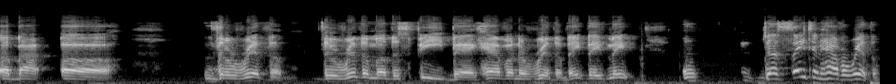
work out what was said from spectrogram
about uh the rhythm, the rhythm of the speed bag having a rhythm. They they've made. Does Satan have a rhythm?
